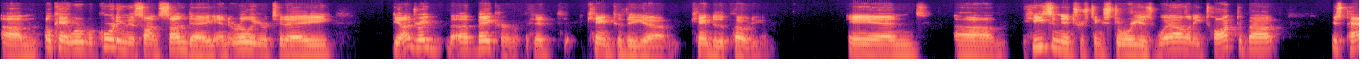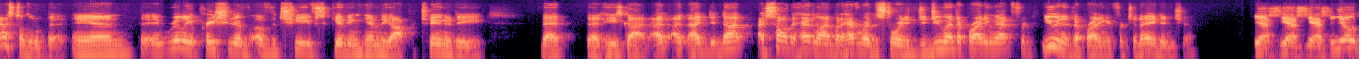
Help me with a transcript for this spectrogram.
Um, okay, we're recording this on Sunday, and earlier today, DeAndre uh, Baker had came to the uh, came to the podium, and um, he's an interesting story as well. And he talked about his past a little bit, and really appreciative of the Chiefs giving him the opportunity that that he's got. I, I, I, did not. I saw the headline, but I haven't read the story. Did, did you end up writing that for? You ended up writing it for today, didn't you? Yes, yes, yes. You know,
